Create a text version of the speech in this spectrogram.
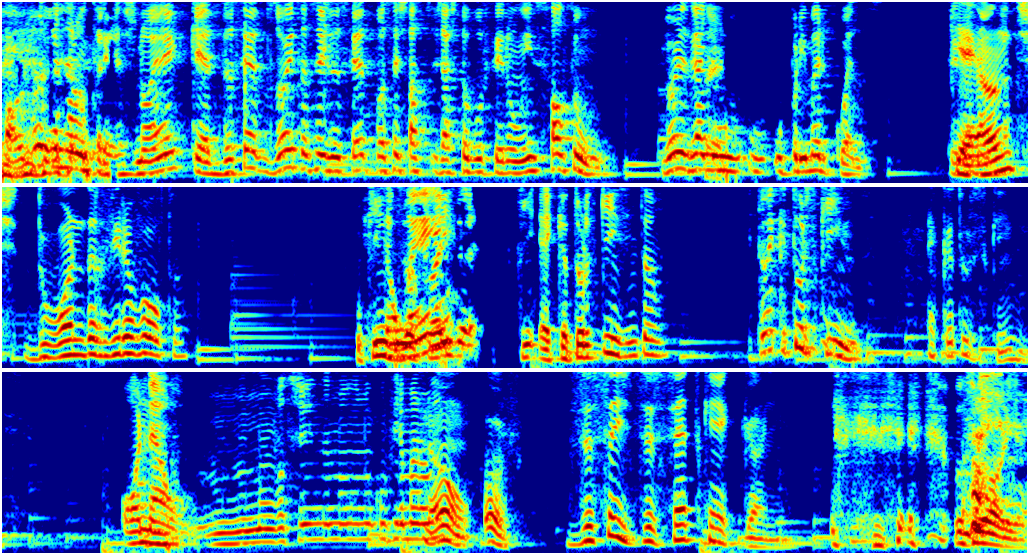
Pá, os Warriors ganharam 3, não é? Que é 17, 18, 16, 17. Vocês já- estabeleceram isso, falta um. Os Warriors ganham o, o- primeiro quando? Que é antes do ano da reviravolta. O 15, Então é- 16 é, é 14, 15 então. Então é 14, 15. É 14-15. Ou não? não vocês ainda não, não confirmaram isso? Não, houve. 16-17 quem é que ganha? Os Warriors.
